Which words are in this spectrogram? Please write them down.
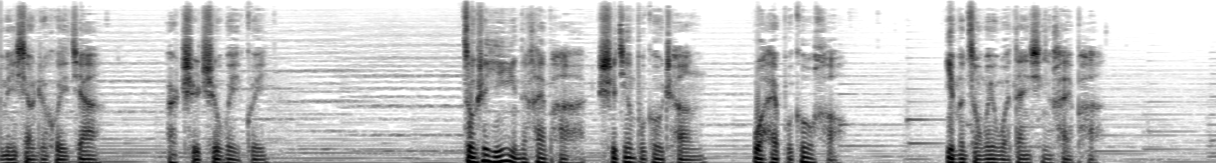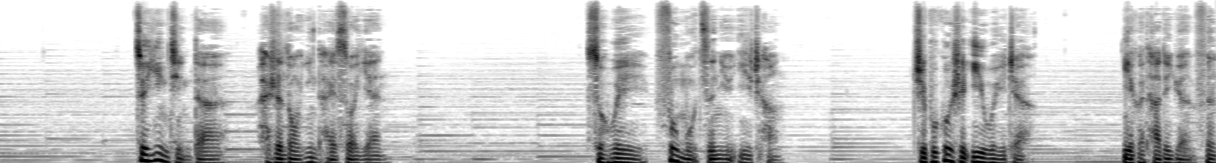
每想着回家，而迟迟未归，总是隐隐的害怕时间不够长。我还不够好，你们总为我担心害怕。最应景的还是龙应台所言：“所谓父母子女一场，只不过是意味着，你和他的缘分，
